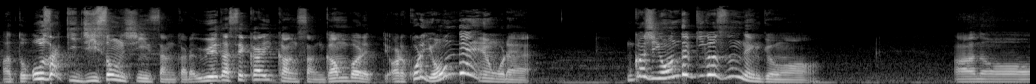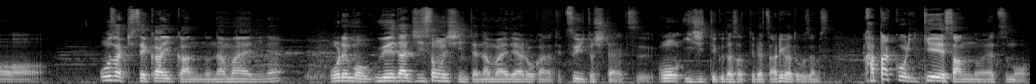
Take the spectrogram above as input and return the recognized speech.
あと、尾崎自尊心さんから上田世界観さん頑張れって。あれ、これ読んでへん俺。昔読んだ気がすんねんけどな。あのー、尾崎世界観の名前にね、俺も上田自尊心って名前でやろうかなってツイートしたやつをいじってくださってるやつありがとうございます。肩こり K さんのやつも。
